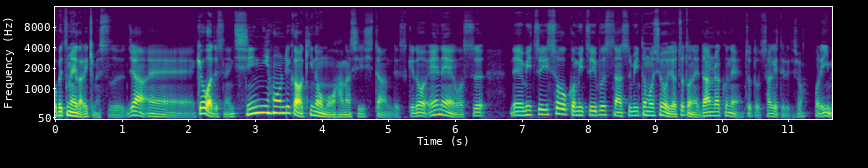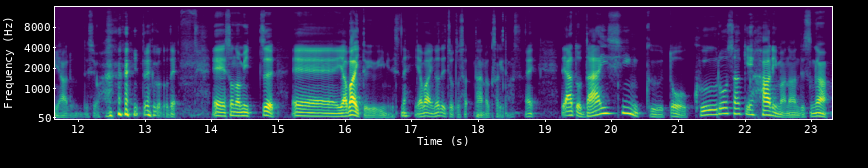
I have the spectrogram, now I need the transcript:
個別銘柄いきます。じゃあ、えー、今日はですね、新日本理科は昨日もお話ししたんですけど、エネオス、で、三井倉庫、三井物産、住友商事はちょっとね、段落ね、ちょっと下げてるでしょ？これ意味あるんですよ。ということで、えー、その3つ、えー、やばいという意味ですね。やばいので、ちょっと段落下げてます。はい。で、あと、大真空と黒崎播磨なんですが、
